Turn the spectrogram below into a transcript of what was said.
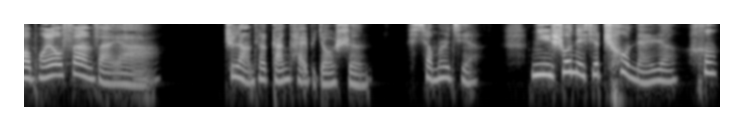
好朋友范范呀，这两天感慨比较深。小妹儿姐，你说那些臭男人，哼，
